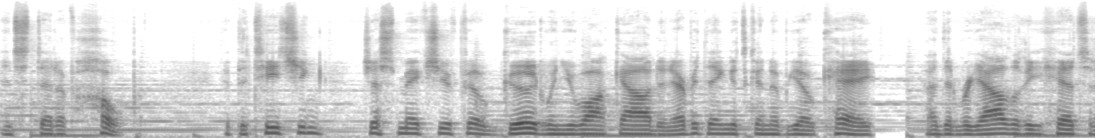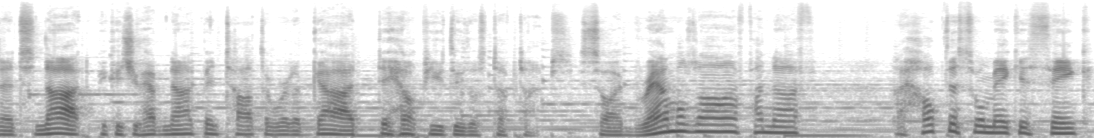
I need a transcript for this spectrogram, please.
instead of hope, if the teaching just makes you feel good when you walk out and everything is going to be okay, and then reality hits and it's not because you have not been taught the Word of God to help you through those tough times. So I've rambled off enough. I hope this will make you think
